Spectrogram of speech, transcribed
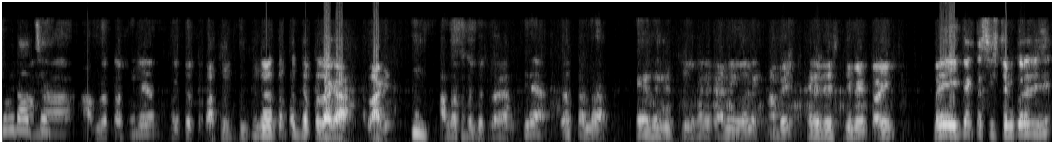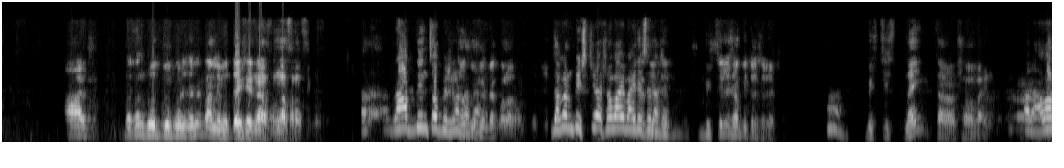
সুবিধা হচ্ছে? আমরা আমরা তো আসলে পর্যাপ্ত বাছুর দুটির তো পর্যাপ্ত জায়গা লাগে। আমরা তো পর্যাপ্ত জায়গা দিচ্ছি না। জাস্ট আমরা খেয়ে দিচ্ছি ওখানে টানি ওখানে খাবে খেয়ে রেস্ট দিবে ড্রয়িং। মানে এইটা একটা সিস্টেম করে দিয়েছি। আর যখন পড়ে যাবে বালির মধ্যে এসে নাচানাচি করবে। রাত দিন চব্বিশ ঘণ্টা যখন বৃষ্টি হয় সবাই বাইরে চলে আসে। বৃষ্টি হলে সব ভিতরে চলে আসে। বৃষ্টি নাই তারা সবাই বাইরে। আর আবার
